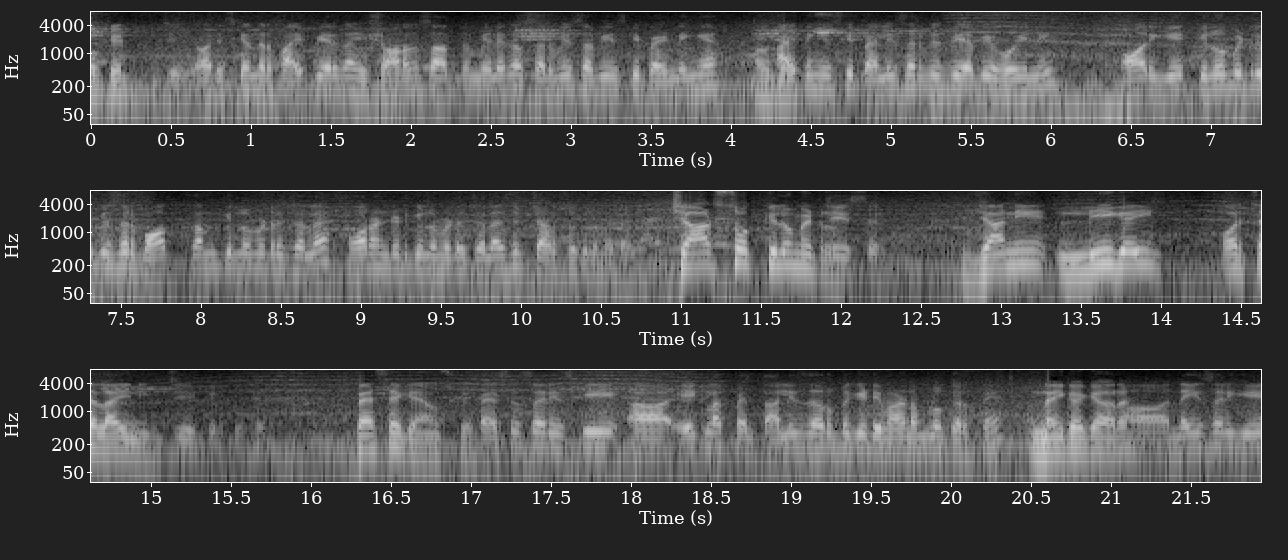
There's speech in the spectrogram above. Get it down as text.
ओके जी और इसके अंदर फाइव ईयर का इंश्योरेंस साथ में मिलेगा। सर्विस अभी इसकी पेंडिंग है। आई थिंक इसकी पहली सर्विस भी अभी हुई नहीं। और ये किलोमीटर भी सर बहुत कम किलोमीटर चला है। 400 किलोमीटर चला है सिर्फ़ 400 किलोमीटर 400 किलोमीटर जी सर यानी ली गई और चलाई नहीं। जी बिल्कुल सर पैसे क्या हैं उसके? पैसे सर इसकी आ, एक लाख पैंतालीस हज़ार रुपये की डिमांड हम लोग करते हैं। नई का क्या आ रहा है? नहीं सर ये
